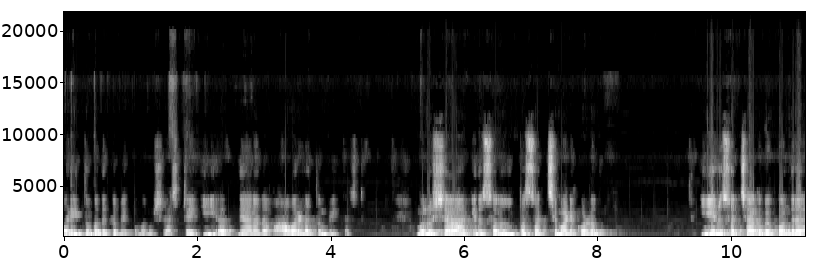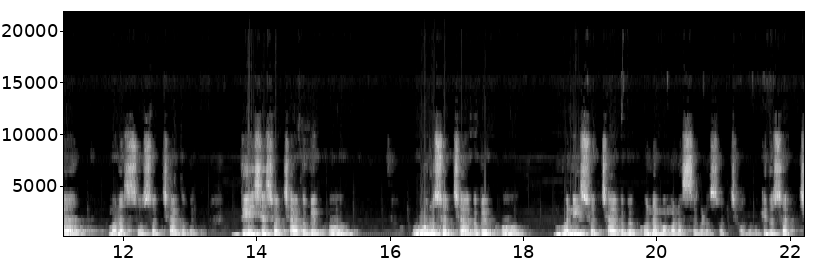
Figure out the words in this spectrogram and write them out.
ಅರಿತು ಬದುಕಬೇಕು ಮನುಷ್ಯ ಅಷ್ಟೇ. ಈ ಅಜ್ಞಾನದ ಆವರಣ ತುಂಬೈತಷ್ಟೆ ಮನುಷ್ಯ ಇದು ಸ್ವಲ್ಪ ಸ್ವಚ್ಛ ಮಾಡಿಕೊಳ್ಳುದು. ಏನು ಸ್ವಚ್ಛ ಆಗಬೇಕು ಅಂದ್ರ ಮನಸ್ಸು ಸ್ವಚ್ಛ ಆಗಬೇಕು, ದೇಶ ಸ್ವಚ್ಛ ಆಗಬೇಕು, ಊರು ಸ್ವಚ್ಛ ಆಗಬೇಕು, ಮನಿ ಸ್ವಚ್ಛ ಆಗಬೇಕು, ನಮ್ಮ ಮನಸ್ಸುಗಳು ಸ್ವಚ್ಛ ಆಗಬೇಕು. ಇದು ಸ್ವಚ್ಛ.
